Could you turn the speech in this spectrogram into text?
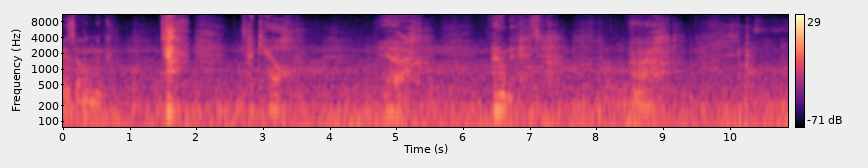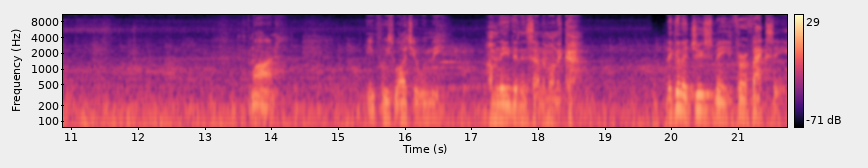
is Omen to, to Kill? Yeah, found it. Uh, come on. Will you please watch it with me? I'm needed in Santa Monica. They're gonna juice me for a vaccine.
